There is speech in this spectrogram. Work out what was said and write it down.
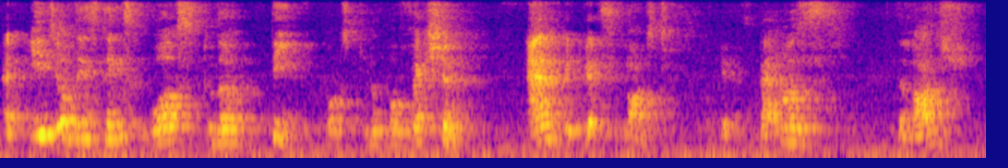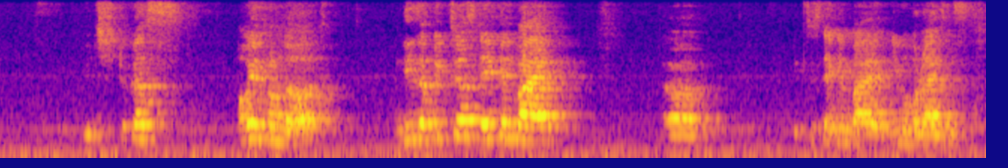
and each of these things works to the T, works to the perfection, and it gets launched. Okay, so that was the launch which took us away from the Earth. And these are pictures taken by uh, pictures taken by New Horizons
